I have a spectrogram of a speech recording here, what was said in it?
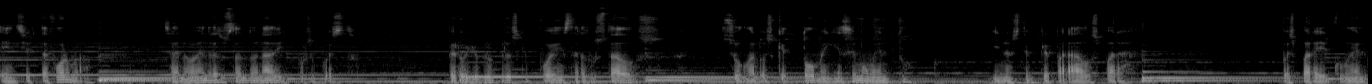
en cierta forma. O sea, no vendrá asustando a nadie, por supuesto. Pero yo creo que los que pueden estar asustados son a los que tomen ese momento y no estén preparados para, pues para ir con Él.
